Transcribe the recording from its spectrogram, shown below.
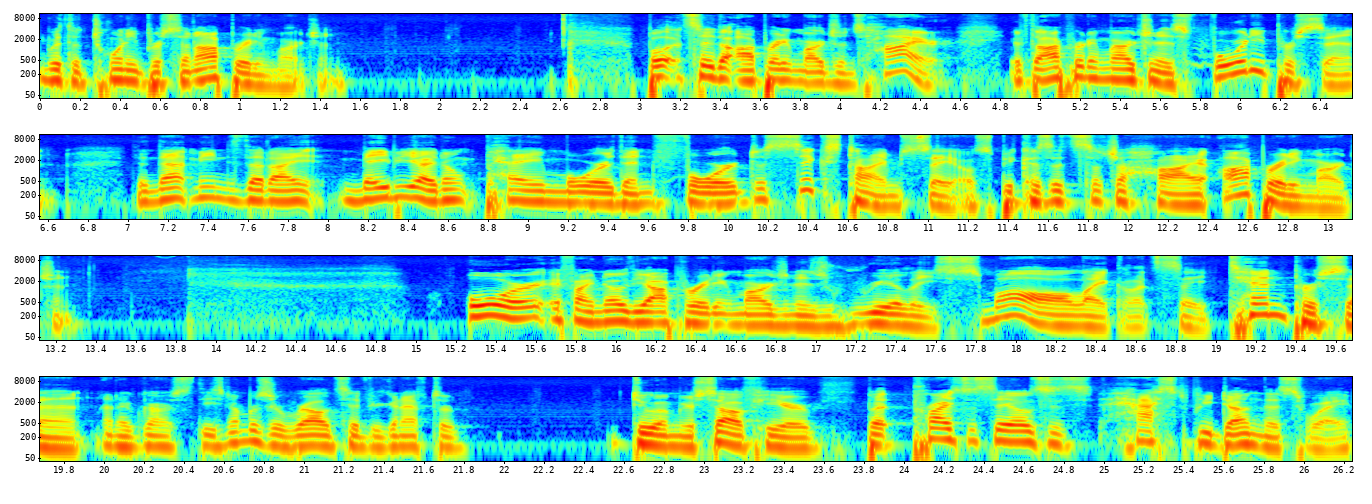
with a 20% operating margin. But let's say the operating margin is higher. If the operating margin is 40%, then that means that I maybe I don't pay more than 4 to 6 times sales because it's such a high operating margin. Or if I know the operating margin is really small, like let's say 10%, and of course these numbers are relative, you're going to have to do them yourself here, but price to sales is, has to be done this way.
